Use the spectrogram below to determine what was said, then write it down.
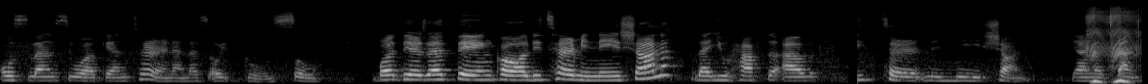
hustle and see what can turn and that's how it goes. So but there's a thing called determination that you have to have determination. You understand?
